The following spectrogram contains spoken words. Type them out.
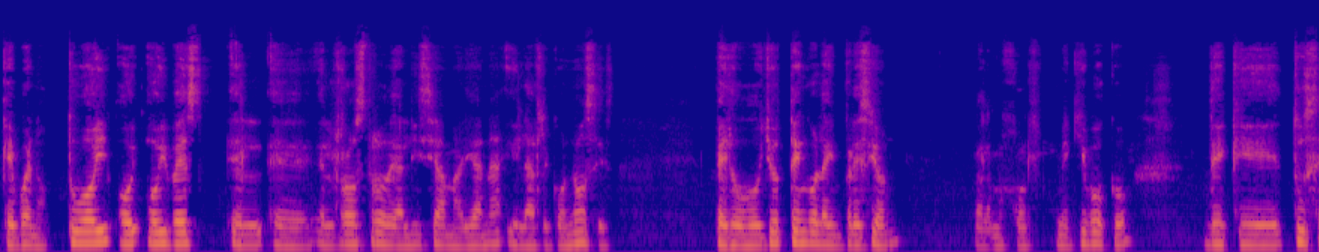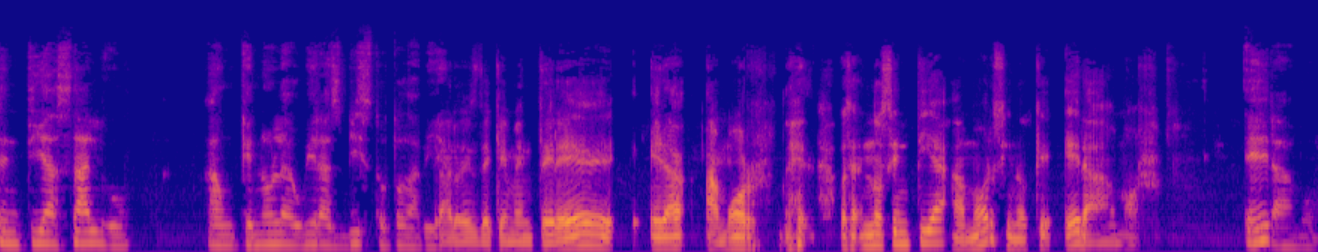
que, bueno, tú hoy, hoy, hoy ves el, eh, el rostro de Alicia Mariana y la reconoces, pero yo tengo la impresión, a lo mejor me equivoco, de que tú sentías algo aunque no la hubieras visto todavía. Claro, desde que me enteré era amor. o sea, no sentía amor, sino que era amor. Era amor,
